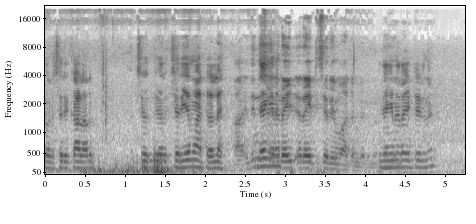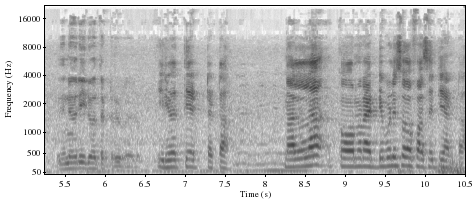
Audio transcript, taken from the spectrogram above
കുറച്ചൊരു കളർ ചെറിയ മാറ്റം അല്ലേ? റേറ്റ് ചെറിയ മാറ്റം വരുന്നു ഇതെങ്ങനെ റേറ്റ് വരുന്നത് ഇതിനൊരു ഇരുപത്തെട്ട് രൂപ വരും. ഇരുപത്തി നല്ല കോർണർ അടിപൊളി സോഫ സെറ്റ് ആണ് കേട്ടോ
